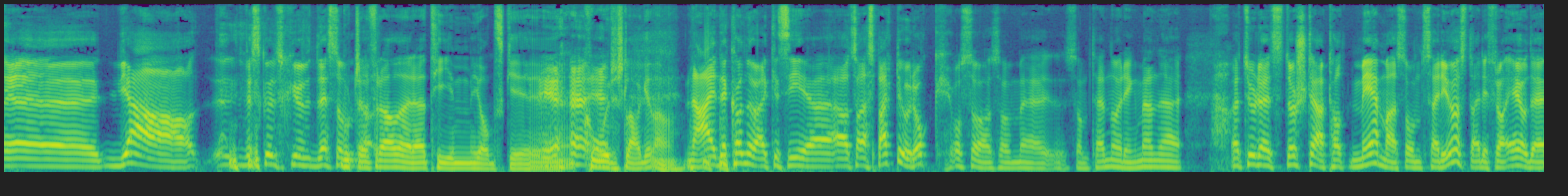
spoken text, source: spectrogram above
eh, ja vi skulle, skulle det som Bortsett fra det Team Jodski-korslaget, da. Nei, det kan du vel ikke si. Eh, Altså, jeg spilte jo rock også som, eh, som tenåring, men eh, jeg tror det største jeg har tatt med meg sånn seriøst derifra, er jo det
